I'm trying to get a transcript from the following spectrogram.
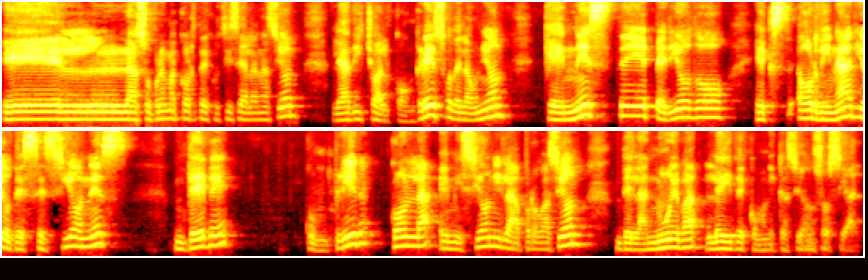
la Suprema Corte de Justicia de la Nación le ha dicho al Congreso de la Unión que en este periodo extraordinario de sesiones debe cumplir con la emisión y la aprobación de la nueva ley de comunicación social.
